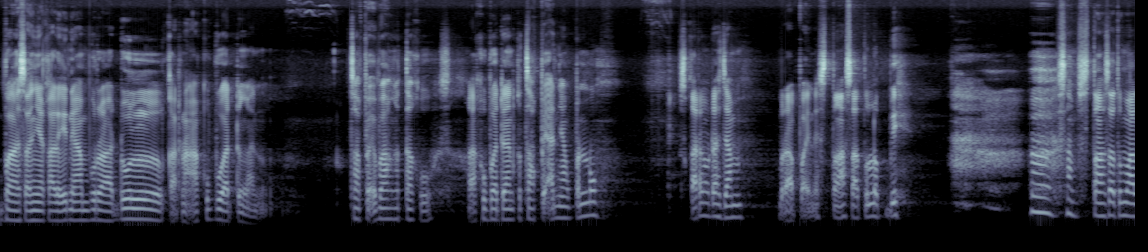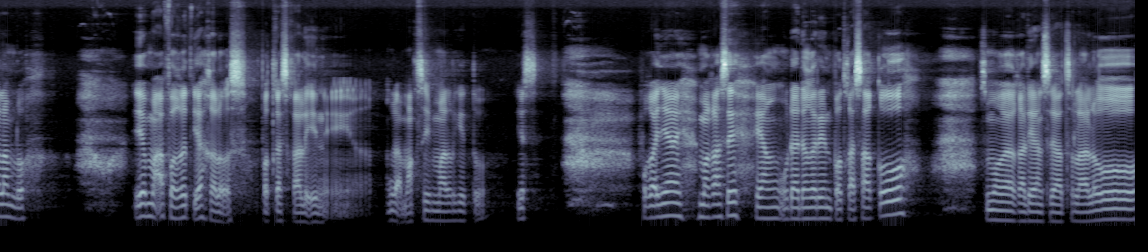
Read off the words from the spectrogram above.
bahasanya kali ini amburadul karena aku buat dengan capek banget aku. Aku buat dengan kecapean yang penuh sekarang udah jam berapa ini? Setengah satu lebih. Uh, setengah satu malam loh. Ya maaf banget ya kalau podcast kali ini nggak maksimal gitu. Yes. Pokoknya makasih yang udah dengerin podcast aku. Semoga kalian sehat selalu.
